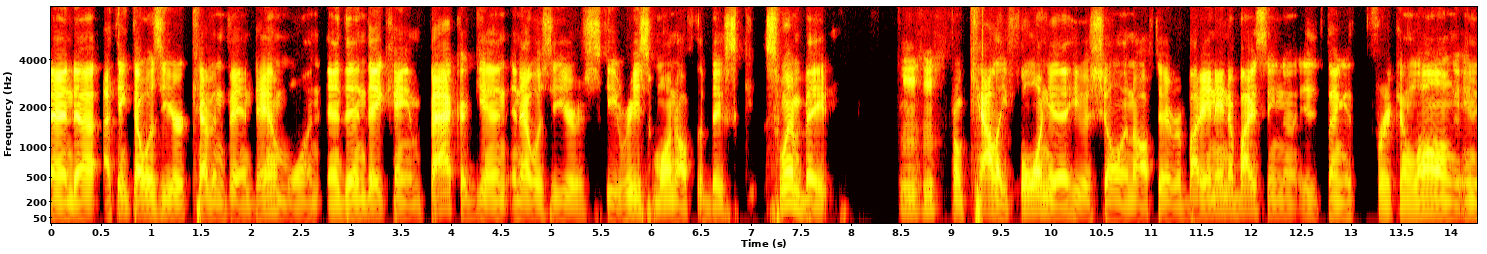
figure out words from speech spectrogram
And uh, I think that was the year Kevin VanDam won. And then they came back again, and that was the year Skeet Reese won off the big swim bait mm-hmm. from California. He was showing off to everybody. And ain't nobody seen anything freaking long. And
